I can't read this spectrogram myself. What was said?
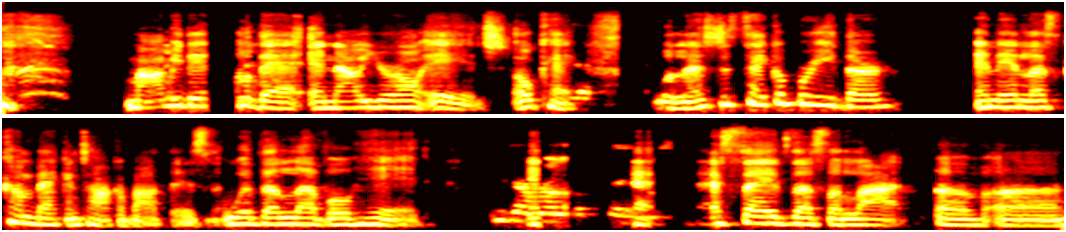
mommy didn't know that, and now you're on edge. Okay, well let's just take a breather, and then let's come back and talk about this with a level head. That, that, saves us a lot of uh,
